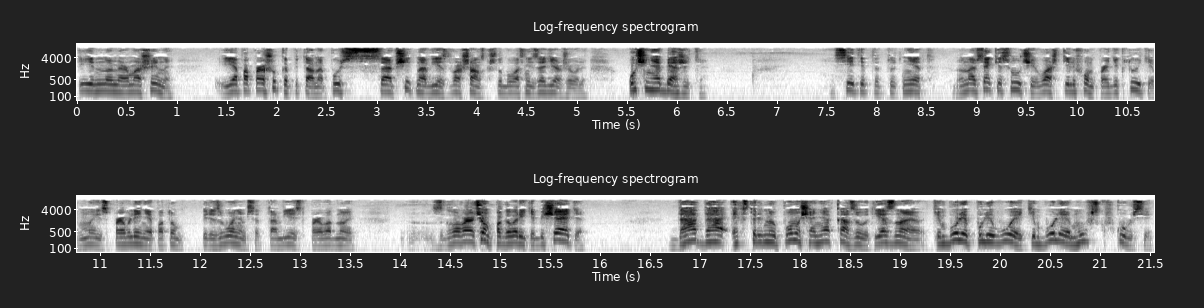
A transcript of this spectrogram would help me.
И номер машины. Я попрошу капитана, пусть сообщит на въезд в Варшанск, чтобы вас не задерживали. Очень обяжете. Сети-то тут нет. Но на всякий случай ваш телефон продиктуйте, мы исправления потом перезвонимся, там есть проводной. С главврачом поговорить обещаете? Да, да, экстренную помощь они оказывают, я знаю. Тем более пулевое, тем более Мувск в курсе.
